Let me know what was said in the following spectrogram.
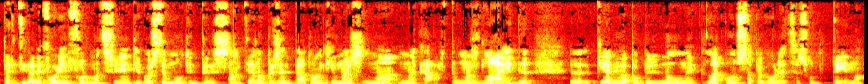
per tirare fuori informazioni, anche questo è molto interessante. Hanno presentato anche una, una, una carta, una slide eh, che aveva proprio il nome La consapevolezza sul tema.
